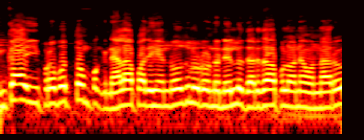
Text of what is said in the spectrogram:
ఇంకా ఈ ప్రభుత్వం నెల పదిహేను రోజులు రెండు నెలలు దరిదాపులోనే ఉన్నారు.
